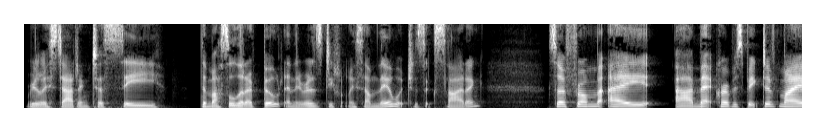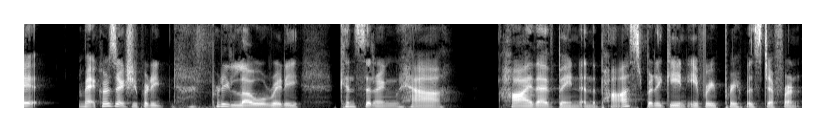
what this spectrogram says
really starting to see the muscle that I've built, and there is definitely some there, which is exciting. So from a uh, macro perspective, my macros are actually pretty pretty low already, considering how high they've been in the past. But again, every prep is different,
